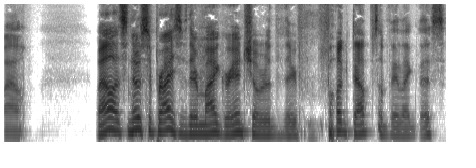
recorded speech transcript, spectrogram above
Wow. Well, it's no surprise if they're my grandchildren that they're fucked up something like this.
